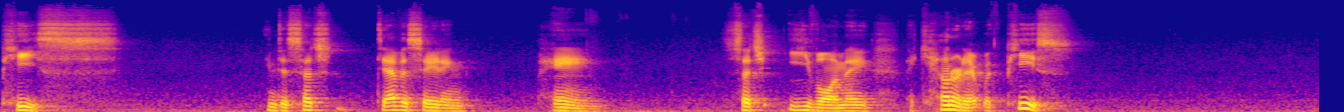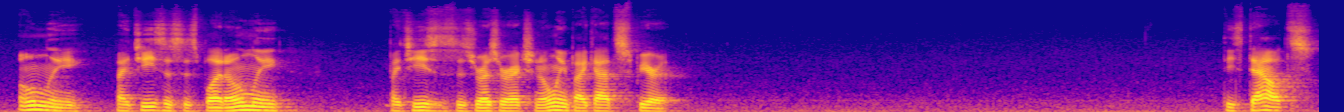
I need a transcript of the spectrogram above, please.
peace into such devastating pain, such evil, and they, they countered it with peace only by Jesus' blood, only by Jesus' resurrection, only by God's Spirit. These doubts,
